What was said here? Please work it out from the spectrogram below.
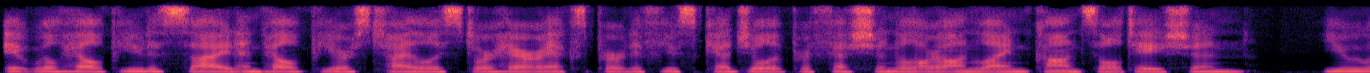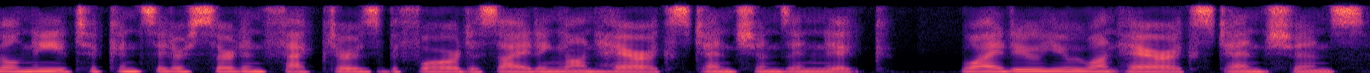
It will help you decide and help your stylist or hair expert if you schedule a professional or online consultation. You will need to consider certain factors before deciding on hair extensions in Nick. Why do you want hair extensions?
